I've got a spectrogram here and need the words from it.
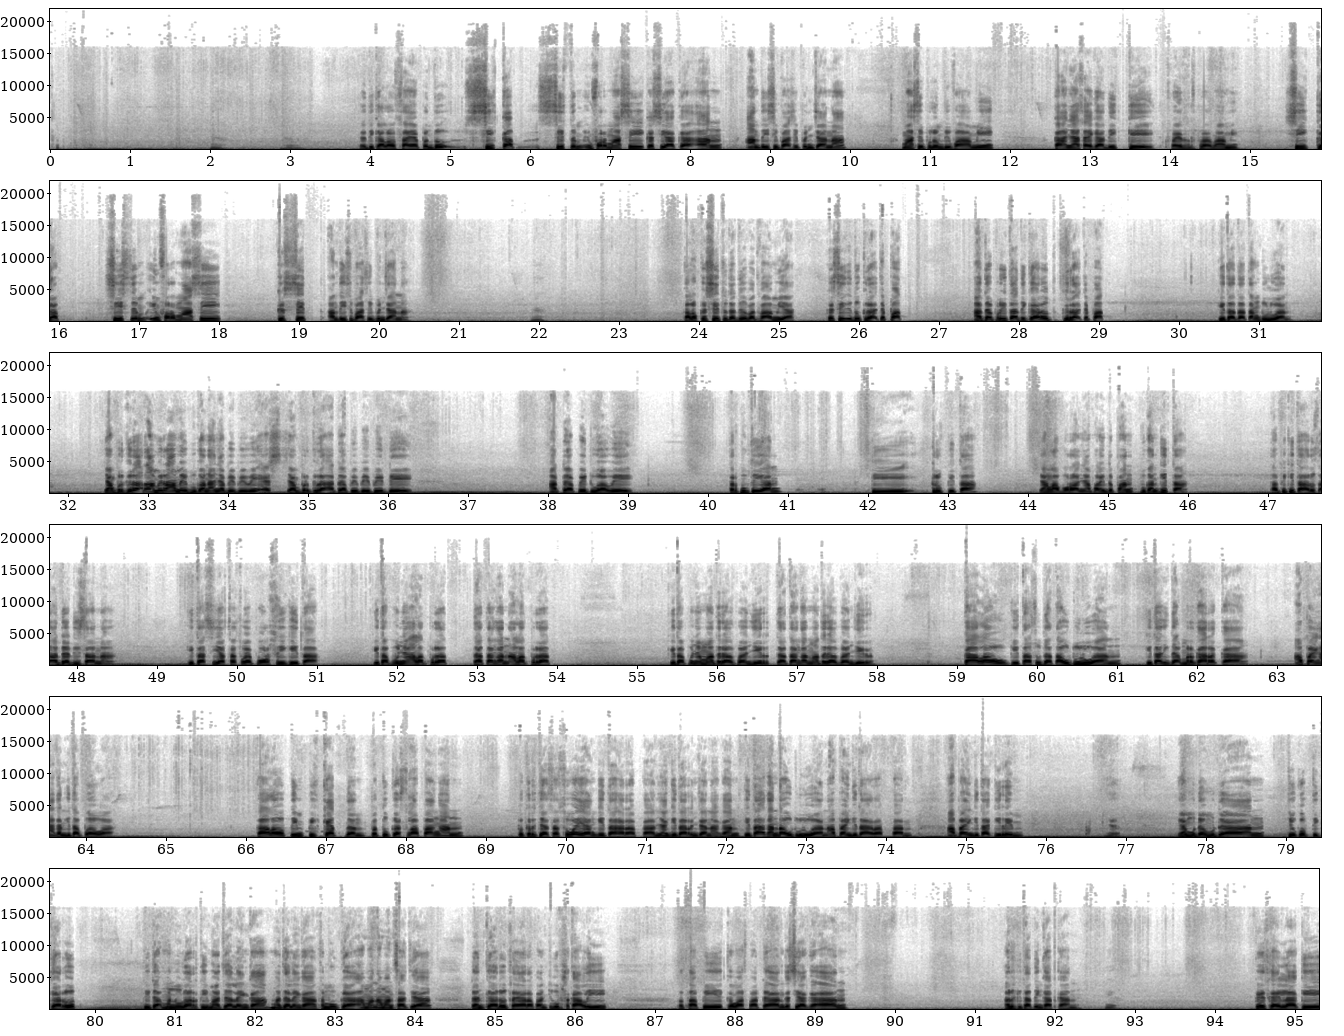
Jadi kalau saya bentuk sikap sistem informasi kesiagaan antisipasi bencana masih belum dipahami, kayaknya saya ganti G supaya dipahami. Sikap sistem informasi gesit antisipasi bencana. Ya. Kalau gesit sudah dapat paham ya, gesit itu gerak cepat. Ada berita di Garut gerak cepat. Kita datang duluan yang bergerak rame-rame bukan hanya BBWS, yang bergerak ada BPBD, ada P2W. Terbukti kan di grup kita yang laporannya paling depan bukan kita. Tapi kita harus ada di sana. Kita siap sesuai porsi kita. Kita punya alat berat, datangkan alat berat. Kita punya material banjir, datangkan material banjir. Kalau kita sudah tahu duluan, kita tidak mereka-reka apa yang akan kita bawa. Kalau tim piket dan petugas lapangan bekerja sesuai yang kita harapkan, yang kita rencanakan, kita akan tahu duluan apa yang kita harapkan, apa yang kita kirim. Ya, ya mudah-mudahan cukup di Garut, tidak menular di Majalengka. Majalengka semoga aman-aman saja, dan Garut saya harapkan cukup sekali. Tetapi kewaspadaan, kesiagaan harus kita tingkatkan. Ya. Oke sekali lagi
